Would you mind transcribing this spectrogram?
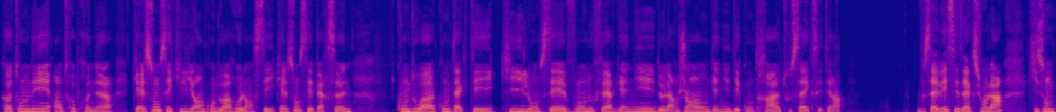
Quand on est entrepreneur, quels sont ces clients qu'on doit relancer? Quelles sont ces personnes qu'on doit contacter, qui l'on sait vont nous faire gagner de l'argent ou gagner des contrats, tout ça, etc. Vous savez, ces actions-là, qui sont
